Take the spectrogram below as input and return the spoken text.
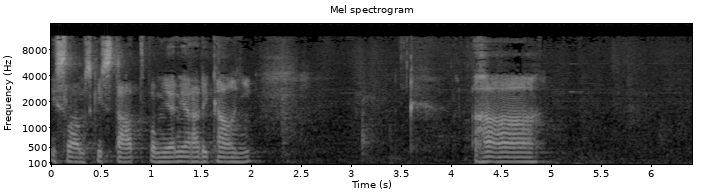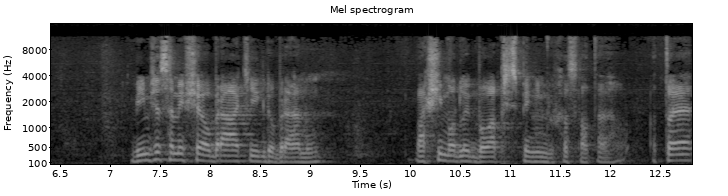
islámský stát, poměrně radikální. A vím, že se mi vše obrátí k dobrému, vaší modlitbou a přispěním Ducha Svatého. A to je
